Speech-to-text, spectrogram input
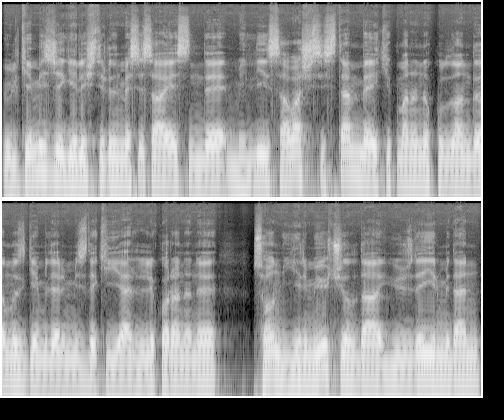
ülkemizce geliştirilmesi sayesinde milli savaş sistem ve ekipmanını kullandığımız gemilerimizdeki yerlilik oranını son 23 yılda %20'den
